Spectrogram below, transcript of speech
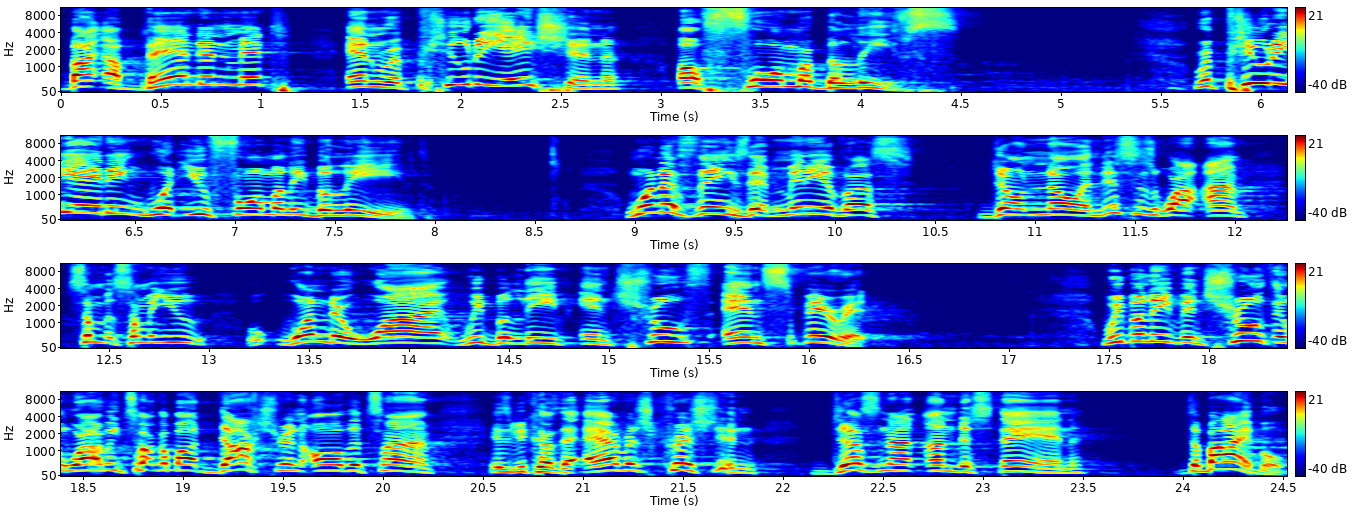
by abandonment and repudiation of former beliefs, repudiating what you formerly believed. One of the things that many of us don't know, and this is why I'm some, some of you wonder why we believe in truth and spirit. We believe in truth, and why we talk about doctrine all the time is because the average Christian does not understand the Bible.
